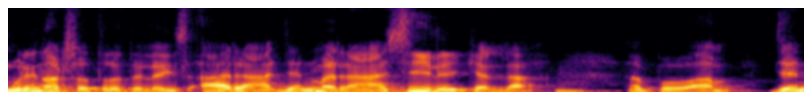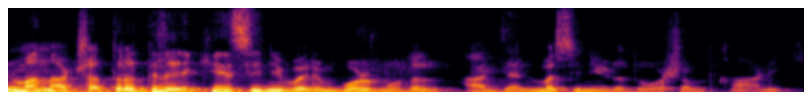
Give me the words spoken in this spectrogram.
മുറി നക്ഷത്രത്തിലെ ആ രാ ജന്മരാശിയിലേക്കല്ല. അപ്പോൾ ആ ജന്മ നക്ഷത്രത്തിലേക്ക് ശനി വരുമ്പോൾ മുതൽ ആ ജന്മശനിയുടെ ദോഷം കാണിക്കും.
